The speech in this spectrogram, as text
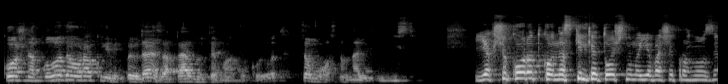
Кожна колода оракулів відповідає за певну тематику. І от в цьому основна відмінність. Якщо коротко, наскільки точними є ваші прогнози?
